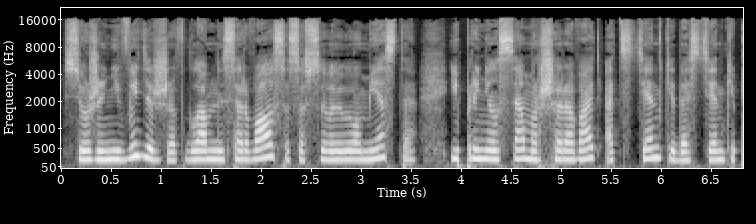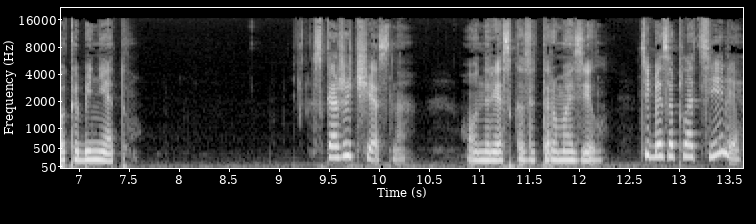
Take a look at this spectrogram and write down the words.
Все же не выдержав, главный сорвался со своего места и принялся маршировать от стенки до стенки по кабинету. «Скажи честно», — он резко затормозил, — «тебе заплатили?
